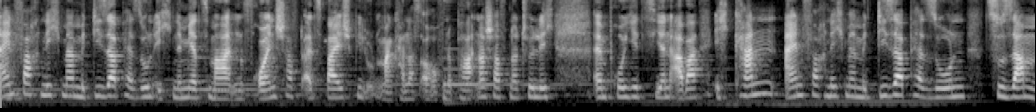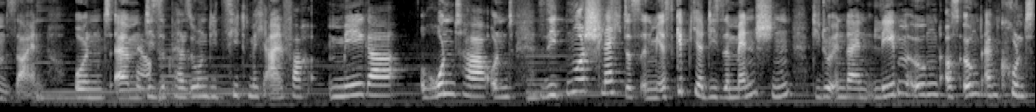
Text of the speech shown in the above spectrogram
einfach nicht mehr mit dieser Person, ich nehme jetzt mal eine Freundschaft als Beispiel und man kann das auch auf eine Partnerschaft natürlich ähm, projizieren, aber ich kann einfach nicht mehr mit dieser Person zusammen sein. Und ähm, ja. diese Person, die zieht mich einfach mega runter und sieht nur Schlechtes in mir. Es gibt ja diese Menschen, die du in dein Leben irgend, aus irgendeinem Grund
